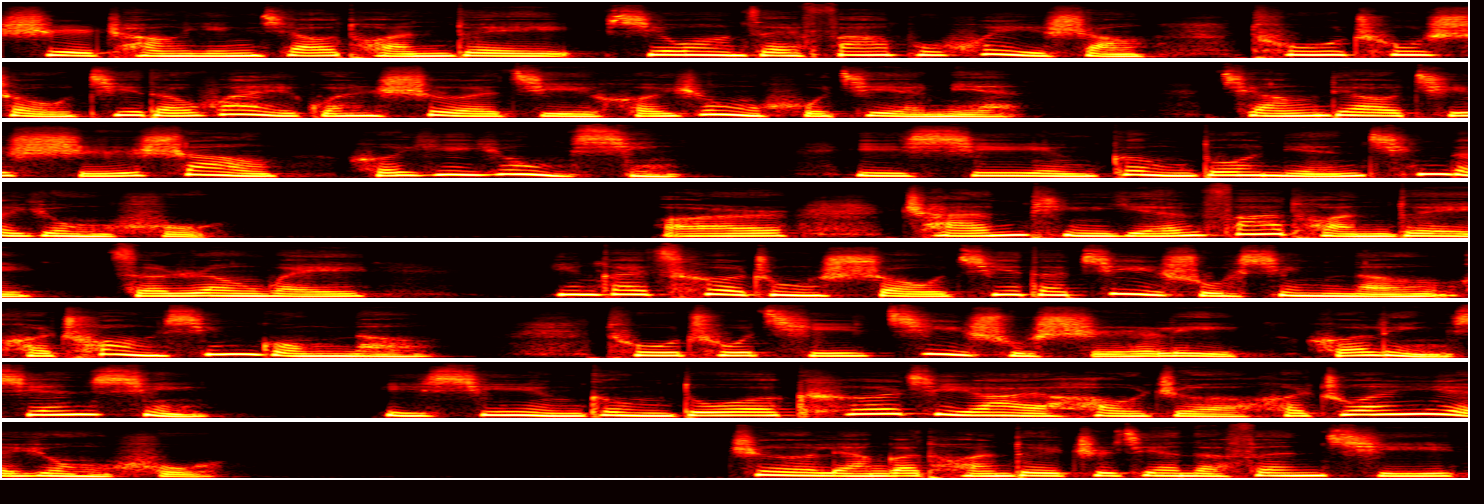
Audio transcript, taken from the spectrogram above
市场营销团队希望在发布会上突出手机的外观设计和用户界面，强调其时尚和易用性，以吸引更多年轻的用户；而产品研发团队则认为应该侧重手机的技术性能和创新功能。突出其技术实力和领先性，以吸引更多科技爱好者和专业用户。这两个团队之间的分歧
